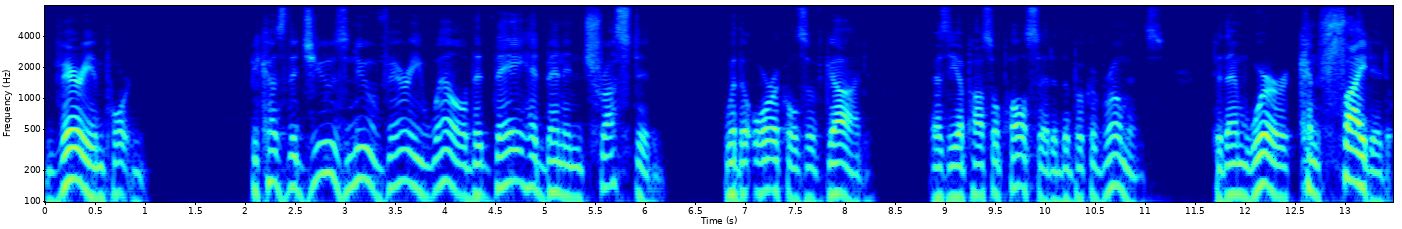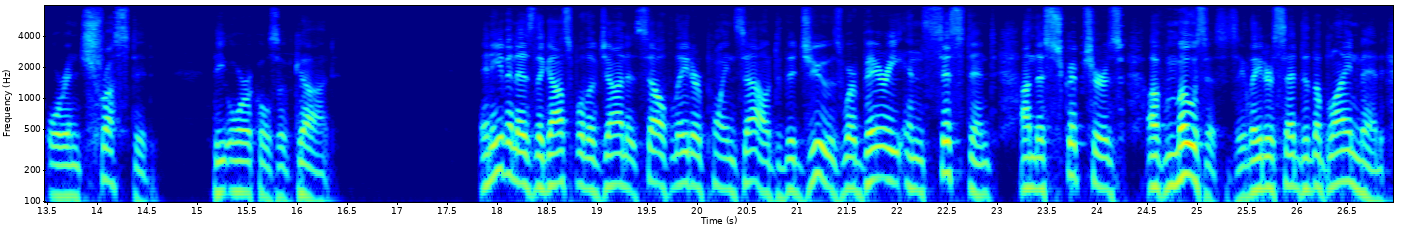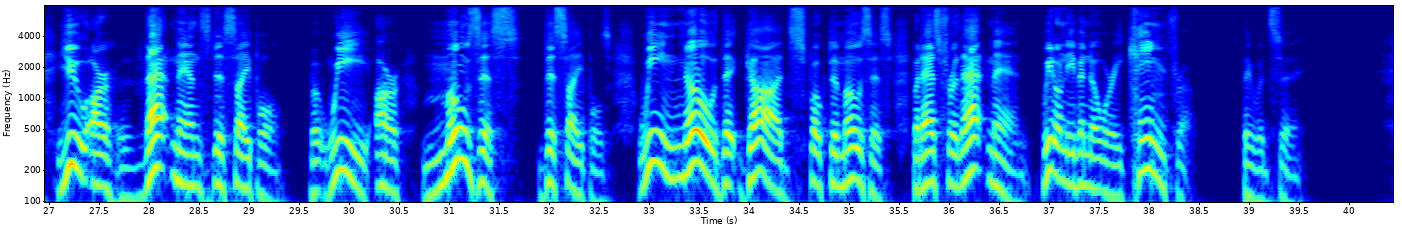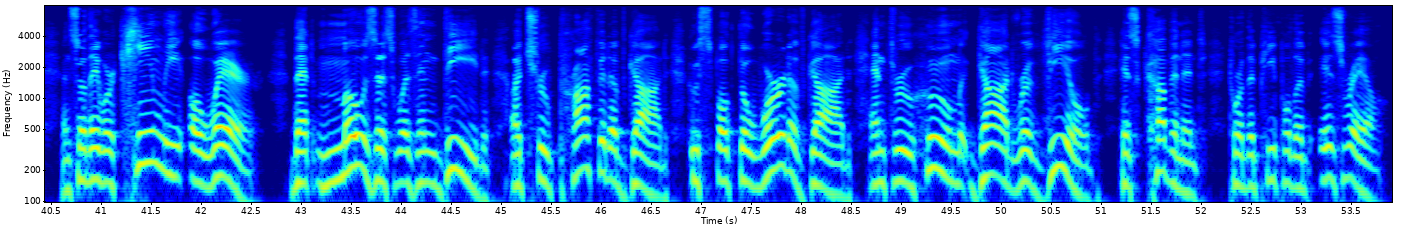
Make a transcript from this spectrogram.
Very important because the Jews knew very well that they had been entrusted with the oracles of God, as the Apostle Paul said in the book of Romans. To them were confided or entrusted the oracles of God. And even as the Gospel of John itself later points out, the Jews were very insistent on the scriptures of Moses. As he later said to the blind man, You are that man's disciple, but we are Moses' disciples. We know that God spoke to Moses, but as for that man, we don't even know where he came from, they would say. And so they were keenly aware that Moses was indeed a true prophet of God who spoke the word of God and through whom God revealed his covenant toward the people of Israel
